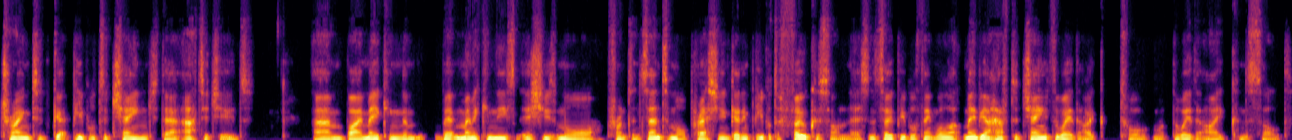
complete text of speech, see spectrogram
trying to get people to change their attitudes um, by making them making these issues more front and center, more prescient, getting people to focus on this. And so people think, well, maybe I have to change the way that I talk, the way that I consult.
